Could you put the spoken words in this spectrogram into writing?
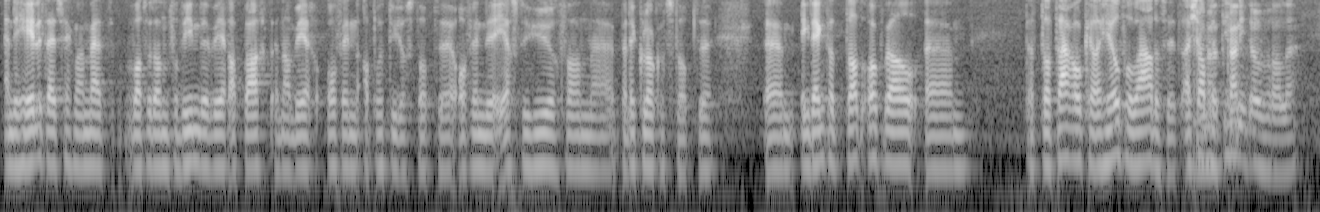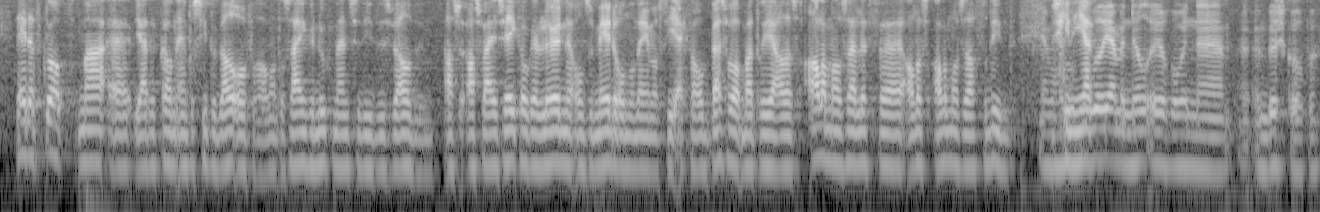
en de hele tijd zeg maar met wat we dan verdienden weer apart. En dan weer of in apparatuur stopten, of in de eerste huur van eh, bij de klokkert stopten. Ehm, ik denk dat dat ook wel, ehm, dat, dat daar ook heel, heel veel waarde zit. Als je Ja, maar dat kan niet overal, hè? Nee, dat klopt. Maar eh, ja, dat kan in principe wel overal. Want er zijn genoeg mensen die het dus wel doen. Als, als wij zeker ook in leunen, onze mede-ondernemers, die echt al best wel wat materiaal is, allemaal zelf, eh, alles allemaal zelf verdient. Ja, Misschien hoe, wil jij met 0 euro een, eh, een bus kopen?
